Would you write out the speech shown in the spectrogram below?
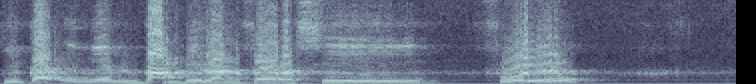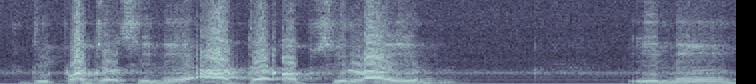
kita ingin tampilan versi full di pojok sini ada opsi lain. Ini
